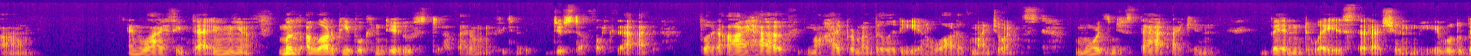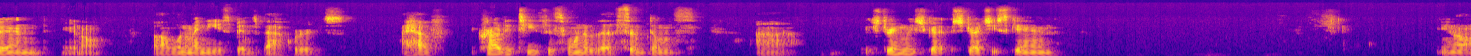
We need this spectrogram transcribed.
Um, and why I think that. And you know, a lot of people can do stuff. I don't know if you can do stuff like that, but I have you know hypermobility in a lot of my joints. More than just that, I can bend ways that I shouldn't be able to bend. You know, uh, one of my knees bends backwards. I have crowded teeth is one of the symptoms. Uh, extremely stre- stretchy skin. You know,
